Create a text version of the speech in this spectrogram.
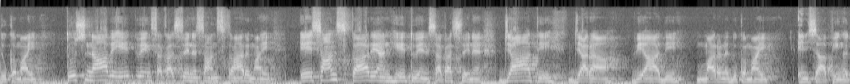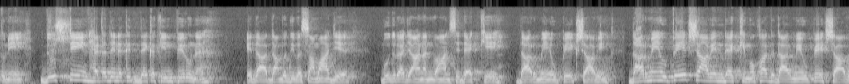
දුකමයි. තුෂ්නාව හේතුවෙන් සකස් වෙන සංස්කාරමයි. ඒ සංස්කාරයන් හේතුවෙන් සකස් වෙන ජාති ජරා ව්‍යාදි මරණ දුකමයි. එනිසා පිංහතුනේ දෘෂ්ටීන් හැට දෙනක දෙකකින් පිරුණ එදා දඹදිව සමාජය බුදුරජාණන් වහන්සේ දැක්කේ ධර්මය උපේක්ෂාවෙන් ධර්මය උපේක්ෂාවෙන් දැක්කෙ මොකද ධර්මය උපේක්ෂාව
